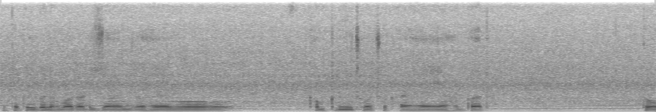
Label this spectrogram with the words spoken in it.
तो तकरीबन हमारा डिज़ाइन जो है वो कंप्लीट हो चुका है यहाँ पर। तो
